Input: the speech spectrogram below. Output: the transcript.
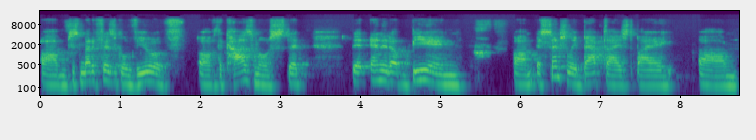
um, just metaphysical view of of the cosmos that that ended up being um, essentially baptized by um,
